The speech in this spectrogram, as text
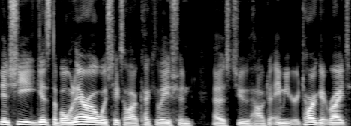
and she gets the bow and arrow, which takes a lot of calculation as to how to aim at your target, right?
